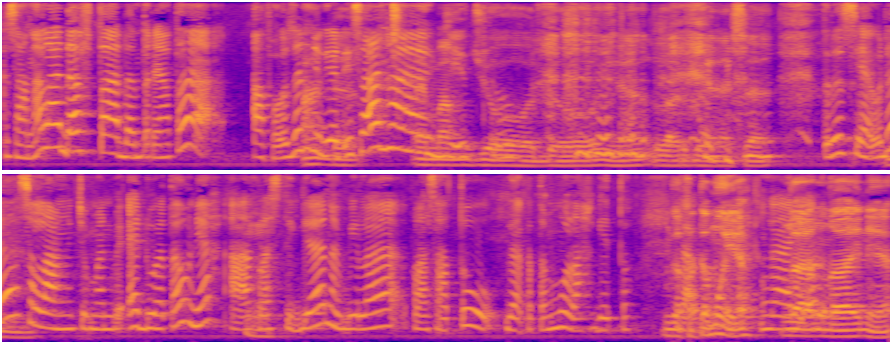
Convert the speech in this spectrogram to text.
Ke sanalah daftar dan ternyata Afauzan juga di sana Emang gitu. jodoh ya luar biasa. Terus ya udah Hmm. selang cuman eh dua tahun ya, AA kelas 3, Nabila kelas 1 nggak ketemu lah gitu. Nggak ketemu ya? Nggak, Nggak ini ya.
